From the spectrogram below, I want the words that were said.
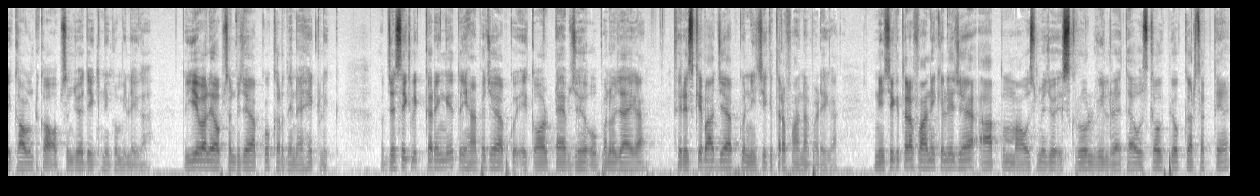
अकाउंट का ऑप्शन जो है देखने को मिलेगा। तो ये वाले ऑप्शन पर जो है आपको कर देना है क्लिक अब जैसे क्लिक करेंगे तो यहाँ पर जो है आपको एक और टैब जो है ओपन हो जाएगा। फिर इसके बाद जो है आपको नीचे की तरफ़ आना पड़ेगा। नीचे की तरफ़ आने के लिए जो है आप माउस में जो स्क्रोल व्हील रहता है उसका उपयोग कर सकते हैं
